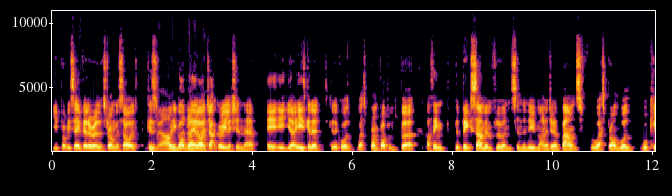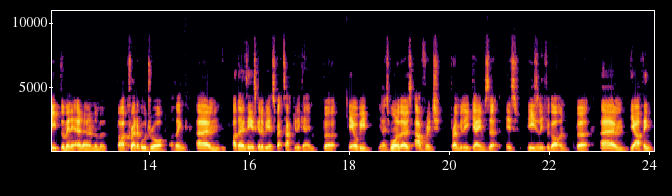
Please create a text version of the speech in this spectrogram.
you'd probably say Villa are the stronger side because are, when you've got a player like Jack Grealish in there, it, it- you know he's going to going to cause West Brom problems. But I think the Big Sam influence and the new manager bounce for West Brom will will keep them in it and earn them a, a credible draw. I think. Um, I don't think it's going to be a spectacular game, but it'll be. You know, it's one of those average Premier League games that is easily forgotten. But um, yeah, I think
